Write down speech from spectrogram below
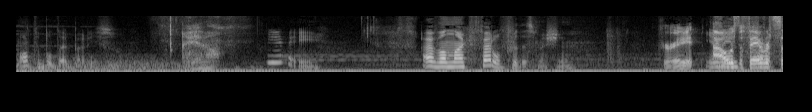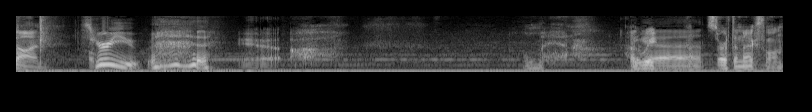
Multiple dead bodies. Yeah. Yay. I've unlocked Fettel for this mission. Great. You I was the favorite son. Screw you. Yeah. Oh man. How I do we got- start the next one?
